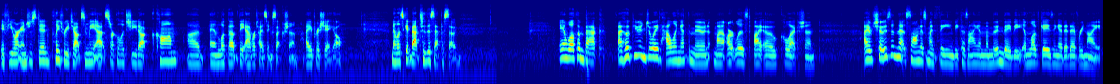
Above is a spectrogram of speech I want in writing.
If you are interested, please reach out to me at circleofchi.com uh, and look up the advertising section. I appreciate y'all. Now let's get back to this episode. And welcome back. I hope you enjoyed Howling at the Moon, my Artlist.io collection. I have chosen that song as my theme because I am a moon baby and love gazing at it every night.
